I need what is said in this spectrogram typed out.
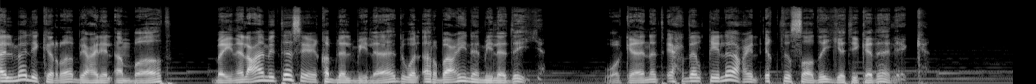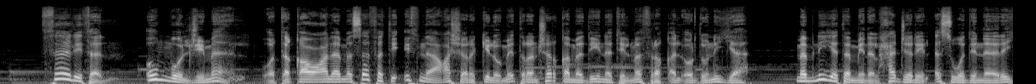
الملك الرابع للأنباط بين العام التاسع قبل الميلاد والأربعين ميلادي وكانت إحدى القلاع الاقتصادية كذلك. ثالثا أم الجمال وتقع على مسافة 12 كيلومترا شرق مدينة المفرق الأردنية مبنية من الحجر الأسود الناري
